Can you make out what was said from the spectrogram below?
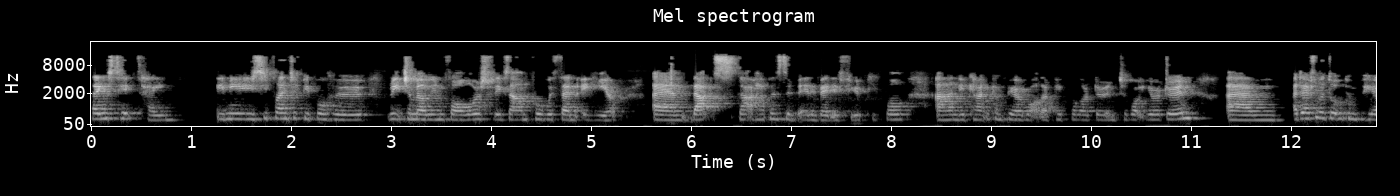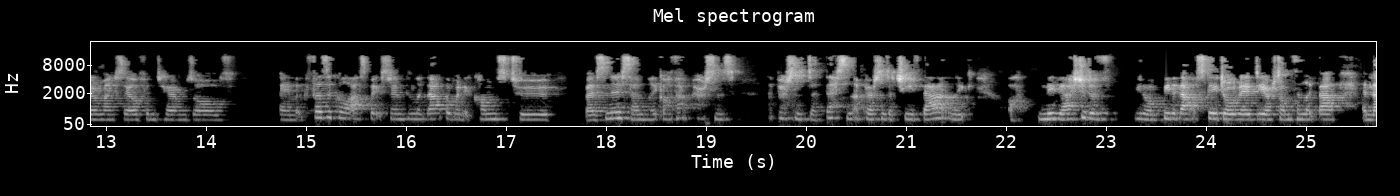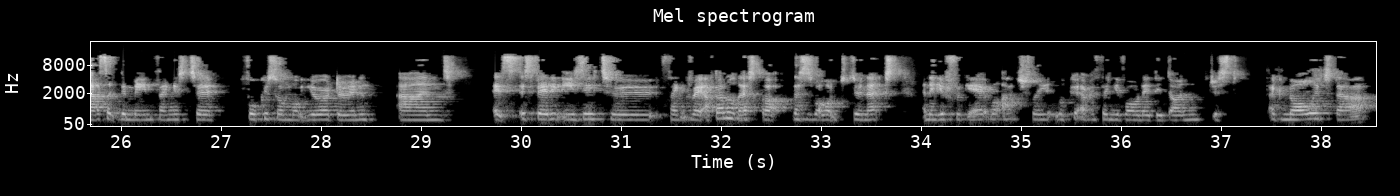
Things take time. I mean, you see plenty of people who reach a million followers, for example, within a year. Um, that's that happens to very very few people, and you can't compare what other people are doing to what you're doing. Um, I definitely don't compare myself in terms of um, like physical aspects or anything like that. But when it comes to business, I'm like, oh, that person's that person's did this and that person's achieved that. Like, oh, maybe I should have you know been at that stage already or something like that. And that's like the main thing is to focus on what you're doing and it's it's very easy to think, right, I've done all this, but this is what I want to do next, and then you forget. Well, actually, look at everything you've already done. Just acknowledge that,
